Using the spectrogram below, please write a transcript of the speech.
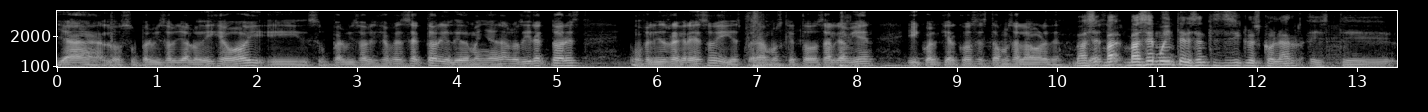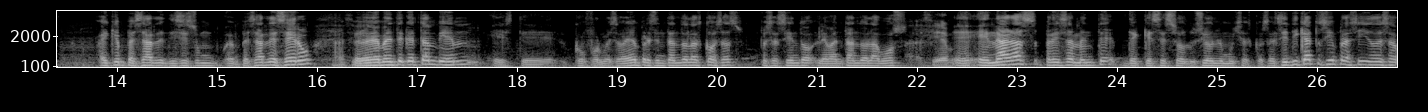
ya los supervisores, ya lo dije hoy, y supervisores y jefes de sector, y el día de mañana los directores. Un feliz regreso y esperamos que todo salga bien y cualquier cosa estamos a la orden. Va a, ser, va, va a ser muy interesante este ciclo escolar. Este, hay que empezar, dices, un, empezar de cero, pero obviamente que también, este, conforme se vayan presentando las cosas, pues haciendo, levantando la voz, eh, en aras precisamente de que se solucionen muchas cosas. El sindicato siempre ha sido esa,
